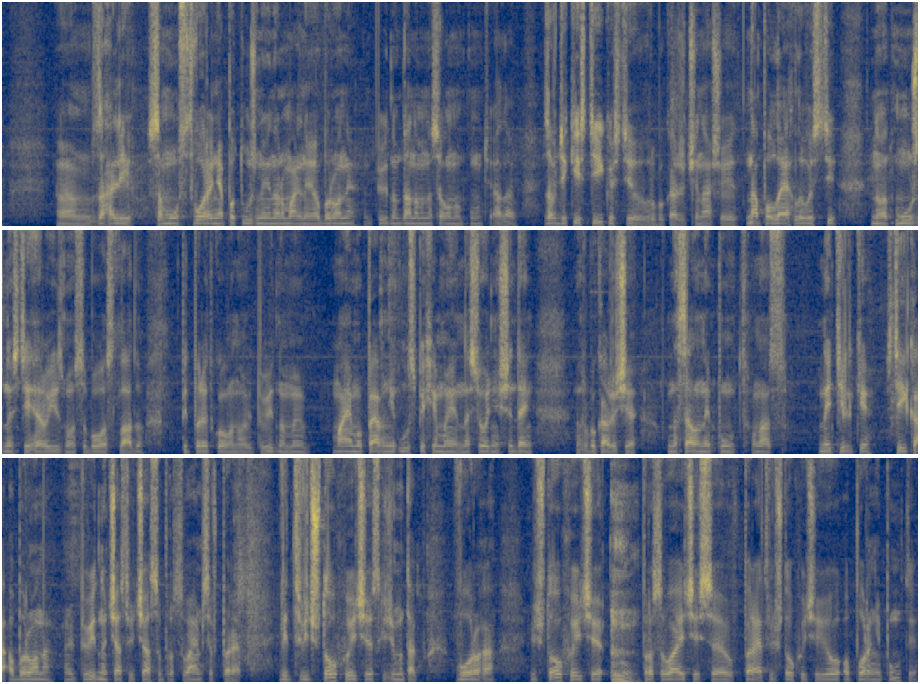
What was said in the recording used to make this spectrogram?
взагалі саму створення потужної нормальної оборони відповідно в даному населеному пункті. Але завдяки стійкості, грубо кажучи, нашої наполегливості, ну, от, мужності, героїзму особового складу підпорядкованого, відповідно, ми маємо певні успіхи. Ми на сьогоднішній день, грубо кажучи, населений пункт у нас не тільки стійка оборона, а відповідно час від часу просуваємося вперед, від, відштовхуючи, скажімо так, ворога, відштовхуючи, просуваючись е, вперед, відштовхуючи його опорні пункти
